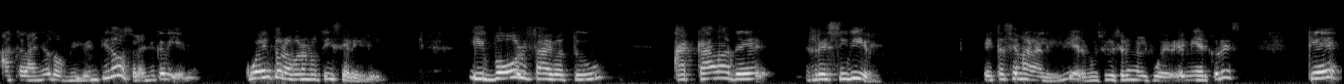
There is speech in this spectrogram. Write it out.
hasta el año 2022, el año que viene. Cuento la buena noticia, Lili. Y Vol 502 acaba de recibir esta semana, Lili, el anuncio lo hicieron el jueves, el miércoles, que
